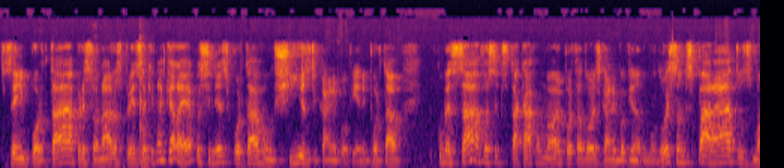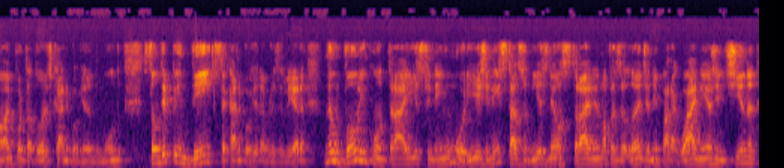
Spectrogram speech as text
sem importar, pressionaram os preços aqui. Naquela época, os chineses importavam X de carne bovina, importavam começava a se destacar como o maior importador de carne bovina do mundo. Hoje são disparados os maiores importadores de carne bovina do mundo, estão dependentes da carne bovina brasileira, não vão encontrar isso em nenhuma origem, nem Estados Unidos, nem Austrália, nem Nova Zelândia, nem Paraguai, nem Argentina,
